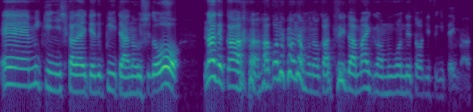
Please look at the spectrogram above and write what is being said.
えー、ミッキーに叱られてるピーターの後ろをなぜか 箱のようなものを担いだマイクが無言で通り過ぎています。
